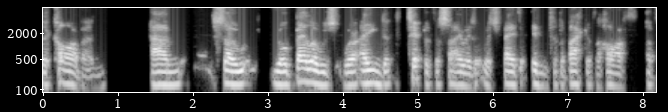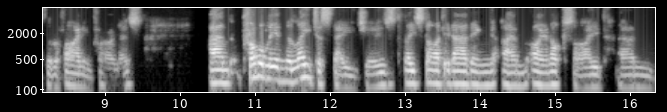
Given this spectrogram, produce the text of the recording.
the carbon. Um, so your bellows were aimed at the tip of the sow as it was fed into the back of the hearth of the refining furnace. And probably in the later stages, they started adding um, iron oxide, um,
